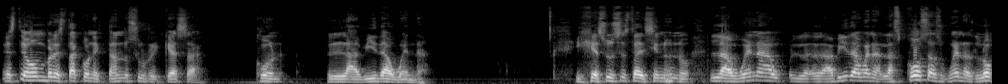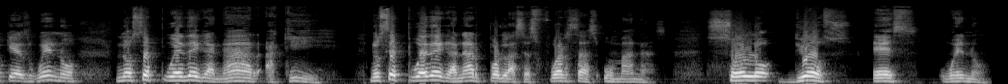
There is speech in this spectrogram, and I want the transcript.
Este hombre está conectando su riqueza con la vida buena. Y Jesús está diciendo, no, la buena, la vida buena, las cosas buenas, lo que es bueno, no se puede ganar aquí. No se puede ganar por las esfuerzas humanas. Solo Dios es bueno.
